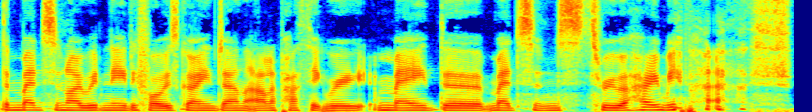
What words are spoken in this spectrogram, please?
the medicine I would need if I was going down the allopathic route, made the medicines through a homeopath.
